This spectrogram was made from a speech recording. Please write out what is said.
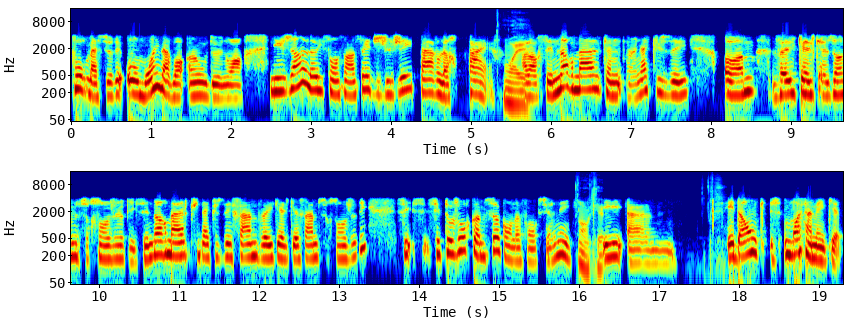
pour m'assurer au moins d'avoir un ou deux noirs. Les gens, là, ils sont censés être jugés par leur père. Ouais. Alors, c'est normal qu'un un accusé homme veuille quelques hommes sur son jury. C'est normal qu'une accusée femme veuille quelques femmes sur son jury. C'est- toujours comme ça qu'on a fonctionné. Et, euh, et donc, moi, ça m'inquiète.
